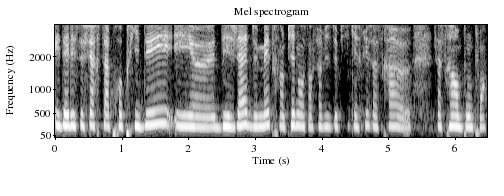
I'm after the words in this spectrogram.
et d'aller se faire sa propre idée et euh, déjà de mettre un pied dans un service de psychiatrie, ça sera, euh, ça un bon point.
